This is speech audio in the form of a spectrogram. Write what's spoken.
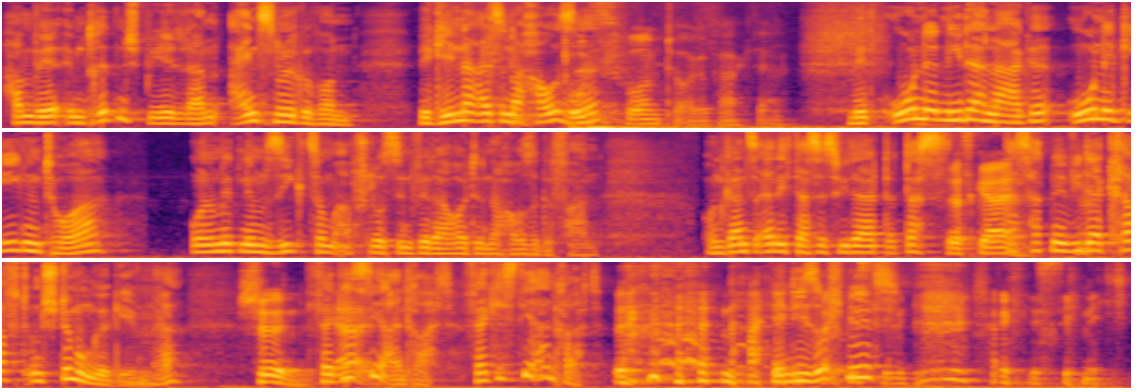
haben wir im dritten Spiel dann 1-0 gewonnen. Wir gehen da also nach Hause. Bus vorm Tor geparkt, ja. Mit ohne Niederlage, ohne Gegentor und mit einem Sieg zum Abschluss sind wir da heute nach Hause gefahren. Und ganz ehrlich, das ist wieder, das, das, das hat mir wieder Kraft und Stimmung gegeben. Ja? Schön. Vergiss ja, die Eintracht. Vergiss die Eintracht. Nein. Wenn die so spielt. Die vergiss die nicht.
